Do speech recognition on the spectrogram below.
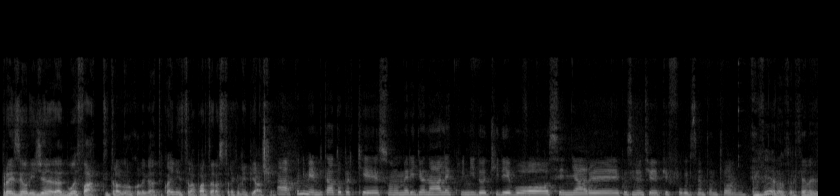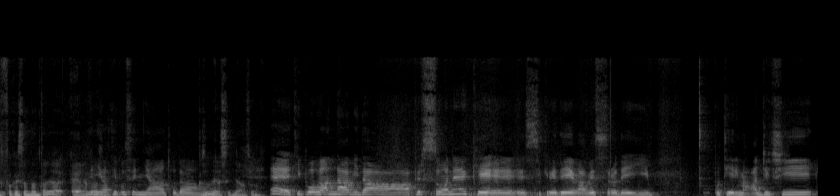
Prese origine da due fatti tra loro collegati. Qua inizia la parte della storia che mi piace. Ah, quindi mi hai invitato perché sono meridionale, quindi do- ti devo segnare così non ti viene più il fuoco di Sant'Antonio. È vero, perché il Fuoco di Sant'Antonio è una Veniva cosa... tipo segnato da... Cosa vuol dire segnato? Eh, tipo andavi da persone che si credeva avessero dei poteri magici,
